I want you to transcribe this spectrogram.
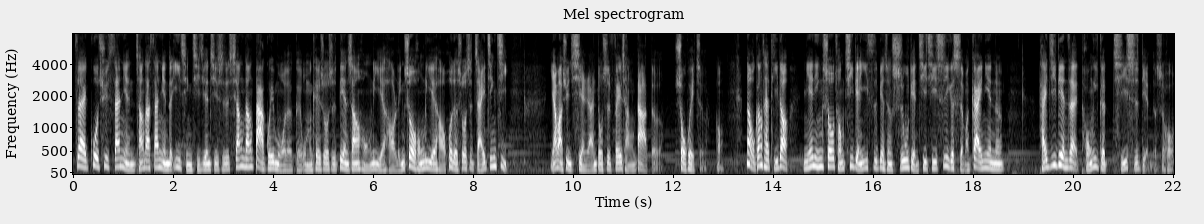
在过去三年长达三年的疫情期间，其实相当大规模的，给我们可以说是电商红利也好，零售红利也好，或者说是宅经济，亚马逊显然都是非常大的受惠者。哦，那我刚才提到。年营收从七点一四变成十五点七七是一个什么概念呢？台积电在同一个起始点的时候，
